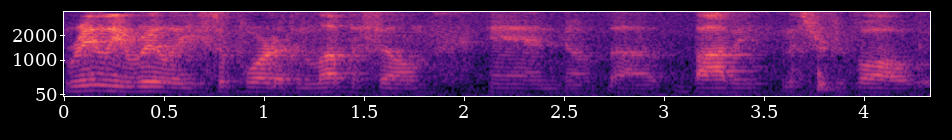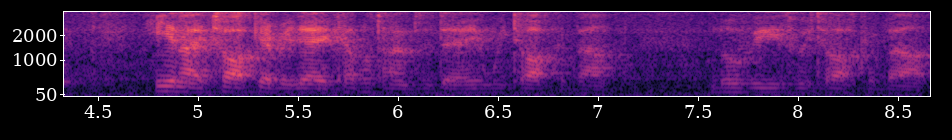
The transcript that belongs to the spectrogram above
really really supportive and loved the film. And uh, Bobby, Mr. Duvall, he and I talk every day, a couple times a day. We talk about movies, we talk about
